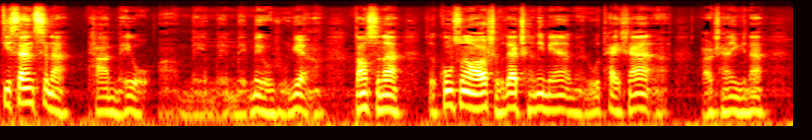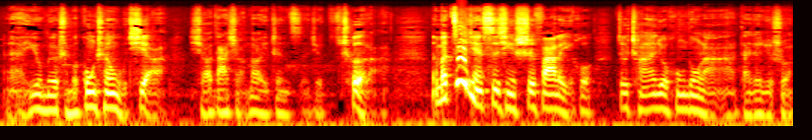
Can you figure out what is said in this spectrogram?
第三次呢，他没有啊，没有没没没有如愿啊。当时呢，这公孙敖守在城里面稳如泰山啊，而单于呢，呃，又没有什么攻城武器啊。小打小闹一阵子就撤了啊，那么这件事情事发了以后，这个长安就轰动了啊，大家就说，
